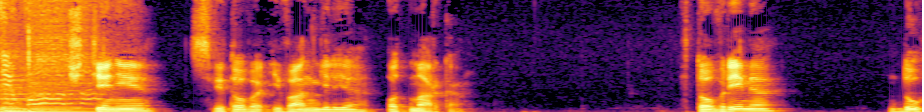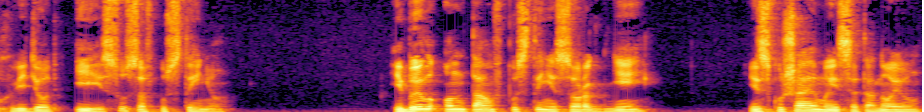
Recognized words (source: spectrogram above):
сегодня Чтение Святого Евангелия от Марка. В то время Дух ведет Иисуса в пустыню. И был он там в пустыне сорок дней, искушаемый сатаною,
